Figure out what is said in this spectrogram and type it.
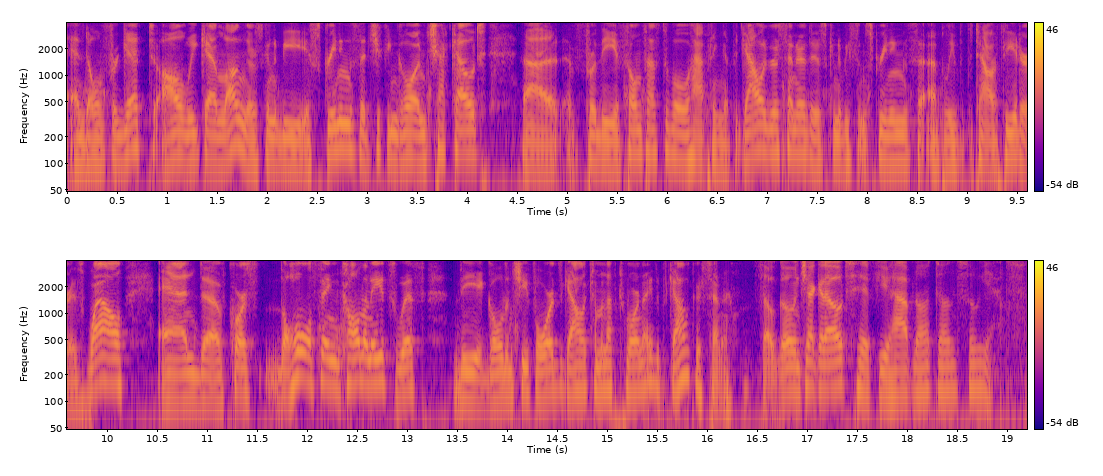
And don't forget, all weekend long, there's going to be screenings that you can go and check out uh, for the film festival happening at the Gallagher Center. There's going to be some screenings, I believe, at the Tower Theater as well. And uh, of course, the whole thing culminates with the Golden Sheaf Awards Gala coming up tomorrow night at the Gallagher Center. So go and check it out if you have not done so yet.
